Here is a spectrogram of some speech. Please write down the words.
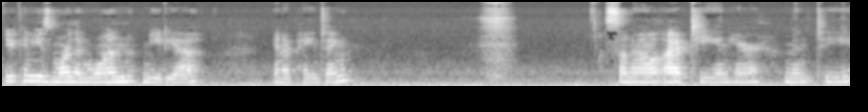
you can use more than one media in a painting. So now I have tea in here, mint tea.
